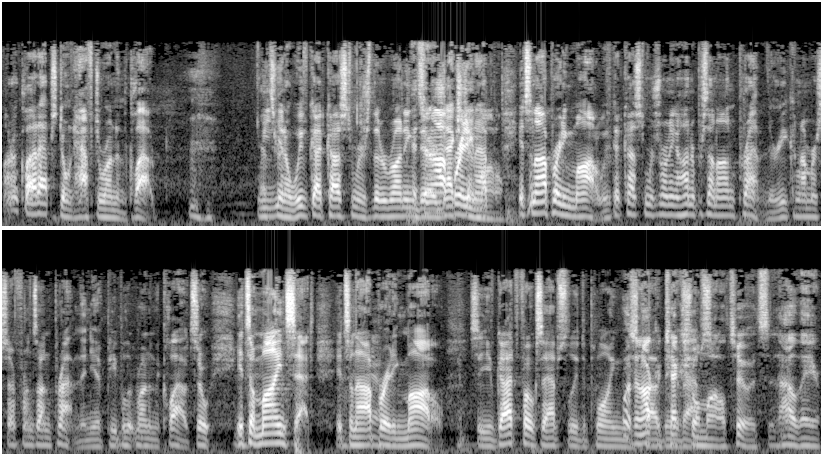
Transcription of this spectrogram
Modern cloud apps don't have to run in the cloud. Mm-hmm. That's you know, we've got customers that are running it's their next gen model. App. It's an operating model. We've got customers running 100% on-prem. Their e-commerce stuff runs on-prem. And then you have people that run in the cloud. So it's a mindset. It's an operating yeah. model. So you've got folks absolutely deploying. Well, it's an architectural model too. It's how they're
